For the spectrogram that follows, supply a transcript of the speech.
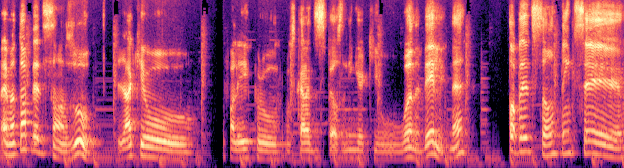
É, meu top da edição azul, já que eu eu falei para os caras do Spellslinger que o ano é dele, né? Top edição tem que ser.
